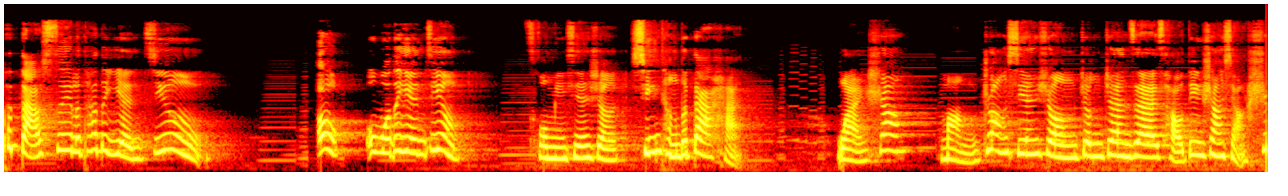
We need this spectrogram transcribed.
她打碎了他的眼镜。哦，我的眼镜！聪明先生心疼的大喊。晚上，莽撞先生正站在草地上想事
